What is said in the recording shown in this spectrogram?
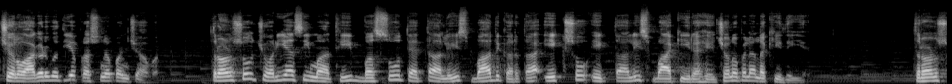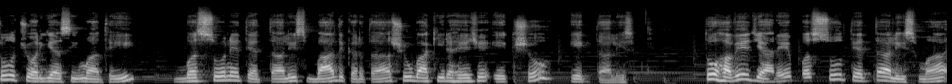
ચલો આગળ વધીએ પ્રશ્ન પંચાવન. ત્રણસો ચોર્યાસીમાંથી બસો તેતાલીસ બાદ કરતાં એકસો એકતાલીસ બાકી રહે. ચલો પહેલાં લખી દઈએ. ત્રણસો ચોર્યાસીમાંથી બસો ને તેતાલીસ બાદ કરતાં શું બાકી રહે છે? એકસો એકતાલીસ. તો હવે જ્યારે બસો તેતાલીસમાં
